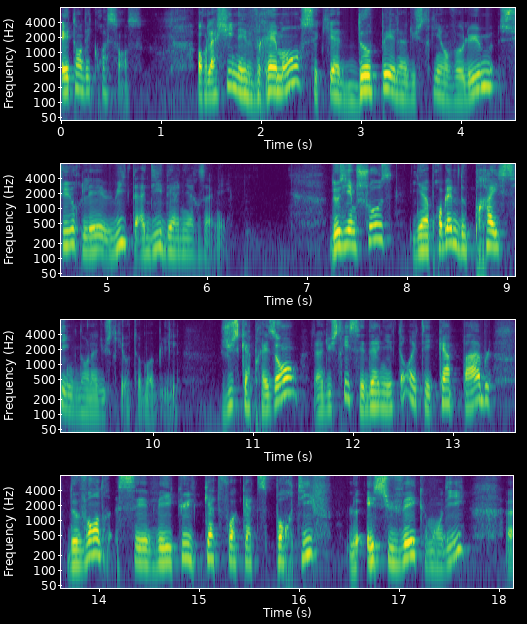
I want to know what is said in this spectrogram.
est en décroissance. Or, la Chine est vraiment ce qui a dopé l'industrie en volume sur les 8 à 10 dernières années. Deuxième chose, il y a un problème de pricing dans l'industrie automobile. Jusqu'à présent, l'industrie ces derniers temps était capable de vendre ses véhicules 4x4 sportifs, le SUV comme on dit, euh,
